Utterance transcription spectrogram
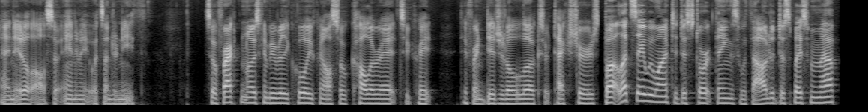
and it'll also animate what's underneath. So fractal noise can be really cool. You can also color it to create different digital looks or textures. But let's say we wanted to distort things without a displacement map.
